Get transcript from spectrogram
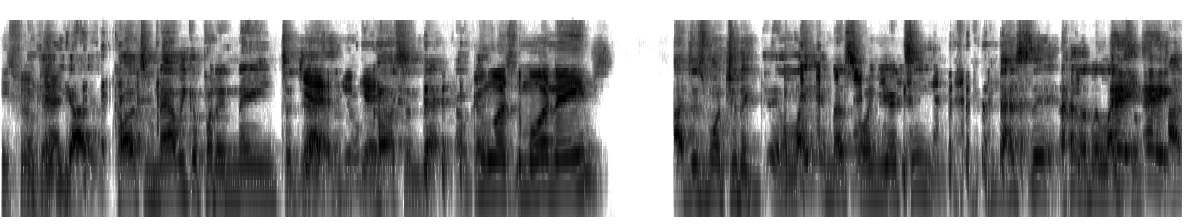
He's from okay, Jackson. You got it. Carson. Now we can put a name to Jacksonville. Yes, okay. Carson Beck. Okay. You want some more names? I just want you to enlighten us on your team. That's it. I would like hey, some, hey. I,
